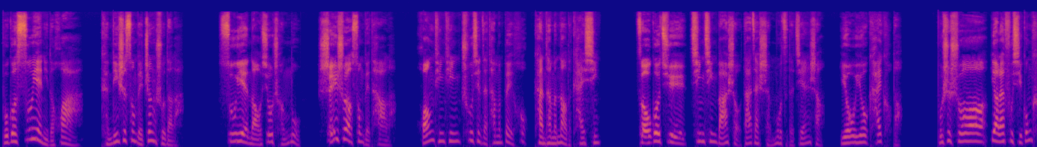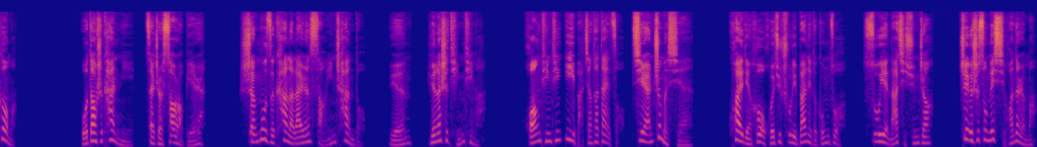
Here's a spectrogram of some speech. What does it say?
不过苏叶，你的话肯定是送给郑树的了。苏叶恼羞成怒，谁说要送给他了？黄婷婷出现在他们背后，看他们闹得开心，走过去轻轻把手搭在沈木子的肩上，悠悠开口道。不是说要来复习功课吗？我倒是看你在这骚扰别人。沈木子看了来人，嗓音颤抖：“原原来是婷婷啊！”黄婷婷一把将她带走。既然这么闲，快点和我回去处理班里的工作。苏叶拿起勋章，这个是送给喜欢的人吗？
